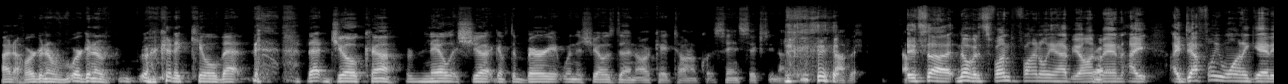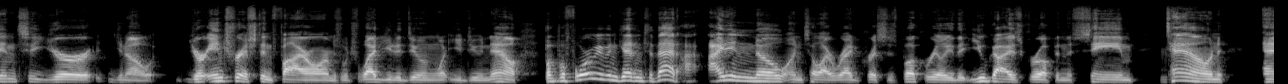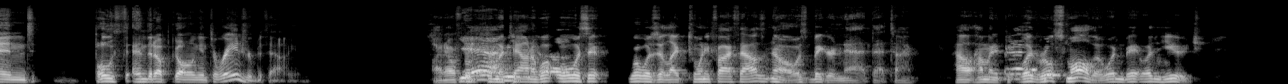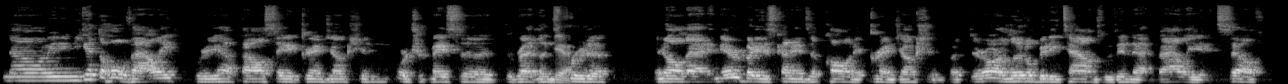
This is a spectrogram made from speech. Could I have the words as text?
I know we're gonna we're gonna we're gonna kill that that joke, huh? Nail it shut. Have to bury it when the show's done. Okay, Tony, quit saying 69. Stop it. It's uh no, but it's fun to finally have you on, right. man. I I definitely want to get into your you know your interest in firearms, which led you to doing what you do now. But before we even get into that, I, I, didn't know until I read Kris's book really that you guys grew up in the same mm-hmm. town and both ended up going into Ranger Battalion. I know from, yeah, from a town of what, what uh, was it? What was it like twenty five thousand? No, it was bigger than that at that time. How how many people? Yeah, it was real small though. It wasn't it wasn't huge. No, I mean you get the whole valley where you have Palisade, Grand Junction, Orchard Mesa, the Redlands, yeah. Fruita and all that. And everybody just kind of ends up calling it Grand Junction. But there are little bitty towns within that valley in itself.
